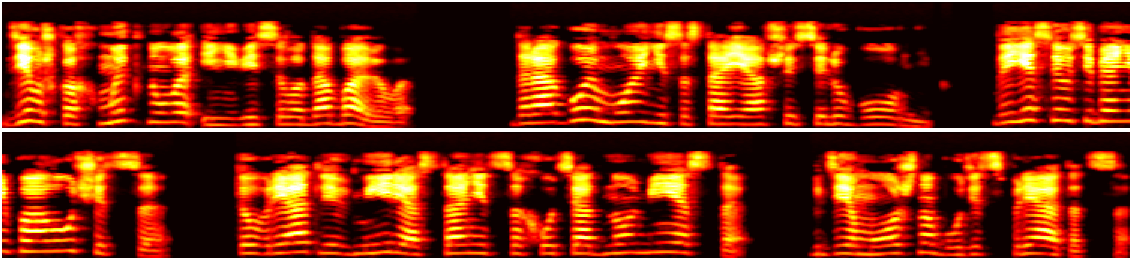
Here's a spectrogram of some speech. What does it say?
Девушка хмыкнула и невесело добавила. «Дорогой мой несостоявшийся любовник, да если у тебя не получится, то вряд ли в мире останется хоть одно место, где можно будет спрятаться.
